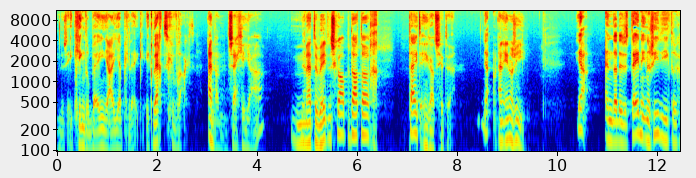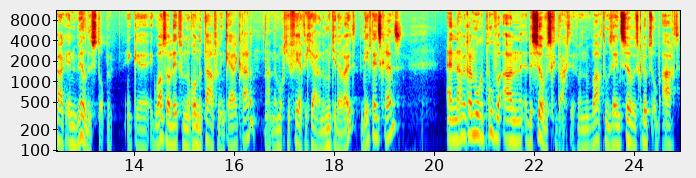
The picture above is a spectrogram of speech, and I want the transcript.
dus ik ging erbij en ja, je hebt gelijk. Ik werd gevraagd. En dan zeg je ja, ja. met de wetenschap dat er tijd in gaat zitten. Ja. En energie. Ja, en dat is de tijd en energie die ik er graag in wilde stoppen. Ik, uh, ik was al lid van de Ronde Tafel in Kerkrade. Nou, dan word je 40 jaar en dan moet je daaruit, leeftijdsgrens. En dan heb ik al mogen proeven aan de servicegedachte. Van waartoe zijn serviceclubs op aard?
